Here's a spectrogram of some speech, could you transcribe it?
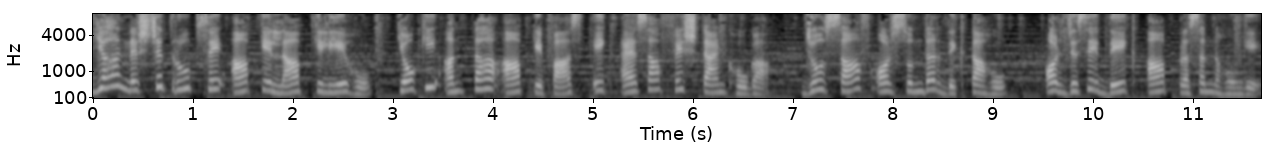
यह निश्चित रूप से आपके लाभ के लिए हो, क्योंकि अंततः आपके पास एक ऐसा फ़िश टैंक होगा, जो साफ़ और सुंदर दिखता हो। और जिसे देख आप प्रसन्न होंगे।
